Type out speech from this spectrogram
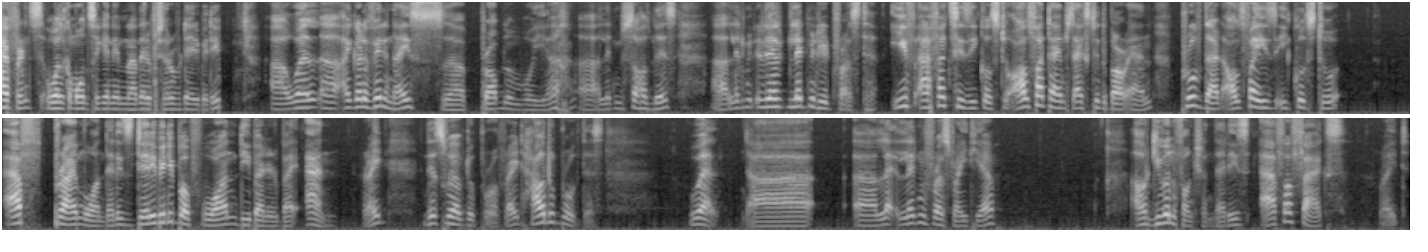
Hi friends, welcome once again in another episode of Derivative. Uh, well, uh, I got a very nice uh, problem over here. Uh, let me solve this. Uh, let me let, let me read first. If fx is equals to alpha times x to the power n, prove that alpha is equals to f prime 1 that is derivative of 1 divided by n right this we have to prove right how to prove this well uh, let, let me first write here our given function that is f of x right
